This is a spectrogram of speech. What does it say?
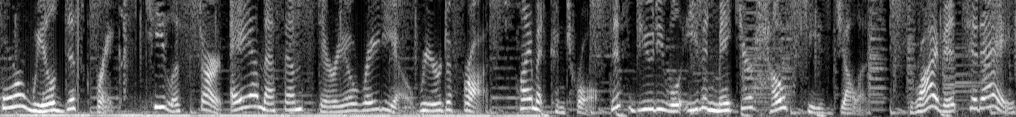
four-wheel disc brakes, keyless start, AM FM stereo radio, rear defrost, climate control. This beauty will even make your house keys jealous. Drive it today.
